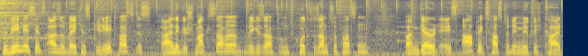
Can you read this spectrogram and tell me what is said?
Für wen ist jetzt also welches Gerät was, ist reine Geschmackssache. Wie gesagt, um es kurz zusammenzufassen, beim Garrett Ace Apex hast du die Möglichkeit,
